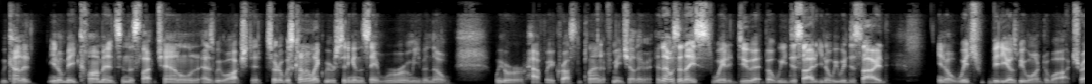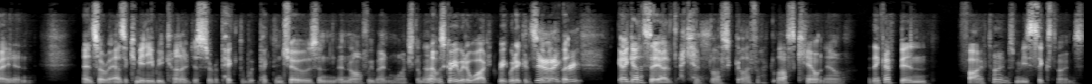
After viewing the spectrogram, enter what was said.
we kind of you know made comments in the slack channel as we watched it so it was kind of like we were sitting in the same room even though we were halfway across the planet from each other and that was a nice way to do it but we decided you know we would decide you know which videos we wanted to watch right and and so as a committee we kind of just sort of picked picked and chose and, and off we went and watched them and that was a great way to watch great way to consume yeah, I it but. I gotta say, I, I can't lost I've lost count now. I think I've been five times, maybe six times.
